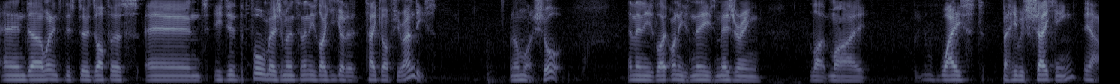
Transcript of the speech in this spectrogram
and uh, went into this dude's office and he did the full measurements and then he's like you got to take off your undies and i'm like sure and then he's like on his knees measuring like my waist but he was shaking Yeah.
